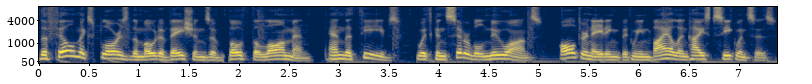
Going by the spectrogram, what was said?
The film explores the motivations of both the lawmen and the thieves with considerable nuance, alternating between violent heist sequences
